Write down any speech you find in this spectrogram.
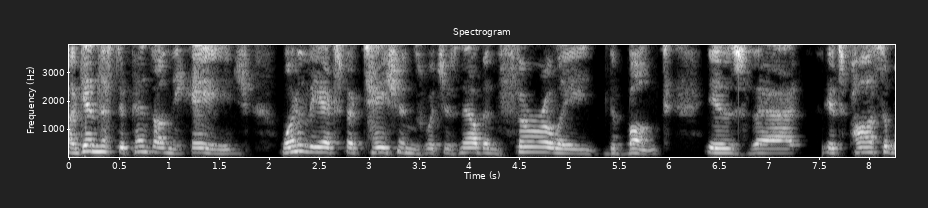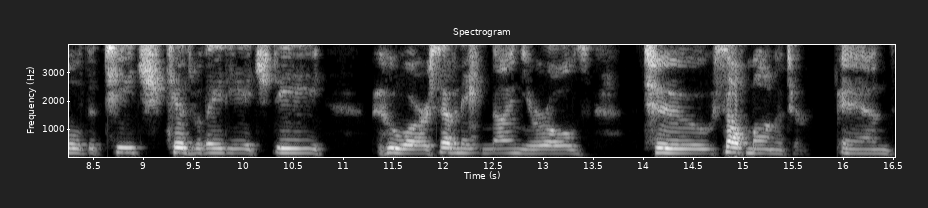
again, this depends on the age. One of the expectations, which has now been thoroughly debunked, is that it's possible to teach kids with ADHD who are seven, eight, and nine year olds to self monitor. And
